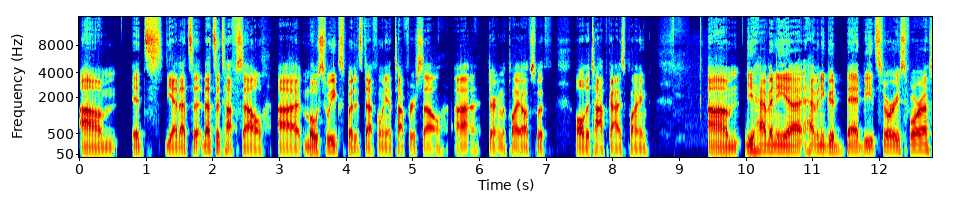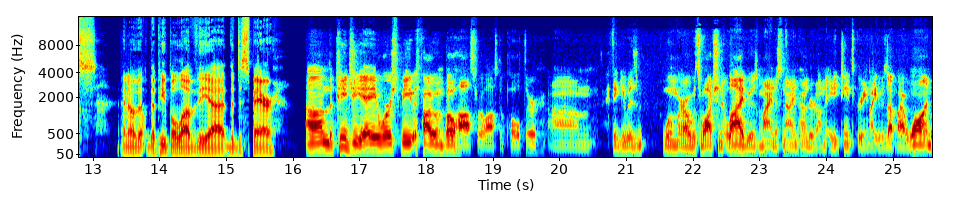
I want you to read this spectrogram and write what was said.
um it's yeah that's a that's a tough sell uh most weeks but it's definitely a tougher sell uh during the playoffs with all the top guys playing um do you have any uh have any good bad beat stories for us I know that the people love the uh, the despair. Um, the PGA worst beat was probably when Beau Hossler lost to Poulter. Um, I think he was when I was watching it live. He was minus nine hundred on the 18th green. Like he was up by one.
